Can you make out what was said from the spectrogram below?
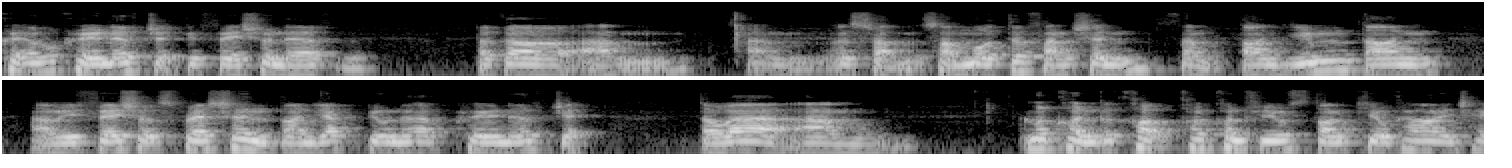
cranial cranial nerve 7คือ facial nerve แล้วก็อ่าอ่ามันสอบสอบ motor function สอบตอนยิ้มตอนอ่ามี facial expression ตอนยักคิ้วนะครับ cranial nerve 7แต่ว่าอ่าบางคนก็เขาเขา confuse ตอนเคี้ยวข้าวนี่ใช้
